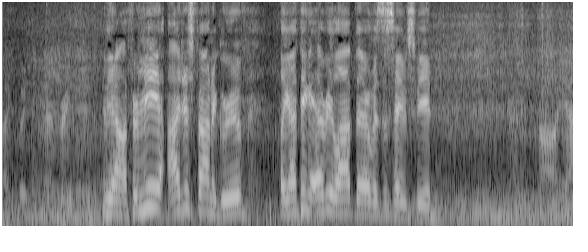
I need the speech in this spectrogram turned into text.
Like pushing that breakthrough. Yeah, for me, I just found a groove. Like I think every lap there was the same speed. Oh yeah,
